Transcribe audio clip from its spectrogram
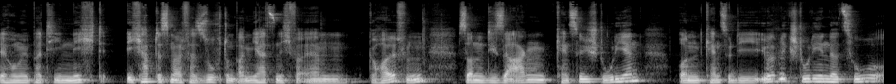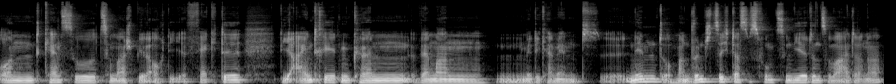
der Homöopathie nicht, ich habe das mal versucht und bei mir hat es nicht ähm, geholfen, sondern die sagen, kennst du die Studien und kennst du die mhm. Überblicksstudien dazu und kennst du zum Beispiel auch die Effekte, die eintreten können, wenn man ein Medikament äh, nimmt und man wünscht sich, dass es funktioniert und so weiter. Ne?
